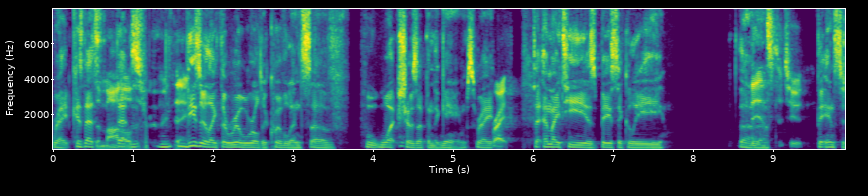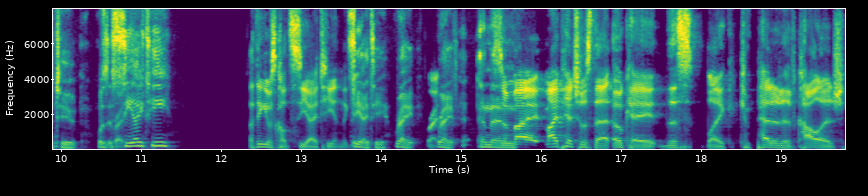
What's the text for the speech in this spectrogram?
Right, because that's the models that- these are like the real world equivalents of what shows up in the games, right? right The MIT is basically uh, the institute. the institute. Was it Right. CIT? I think it was called CIT in the game. CIT, right, Right. right, And then so my my pitch was that okay, this like competitive college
